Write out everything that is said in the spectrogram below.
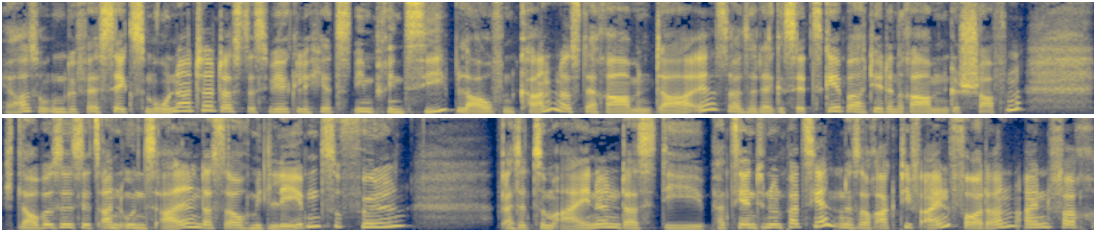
ja, so ungefähr sechs Monate, dass das wirklich jetzt im Prinzip laufen kann, dass der Rahmen da ist. Also der Gesetzgeber hat hier den Rahmen geschaffen. Ich glaube, es ist jetzt an uns allen, das auch mit Leben zu füllen. Also zum einen, dass die Patientinnen und Patienten das auch aktiv einfordern, einfach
